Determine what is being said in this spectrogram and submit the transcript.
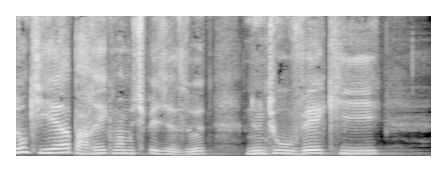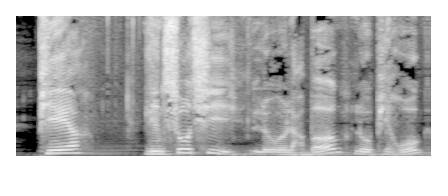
Donc hier, pareil comme M. Péjazot, nous trouvons qui Pierre, il sorti le la bogue, le pirogue,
